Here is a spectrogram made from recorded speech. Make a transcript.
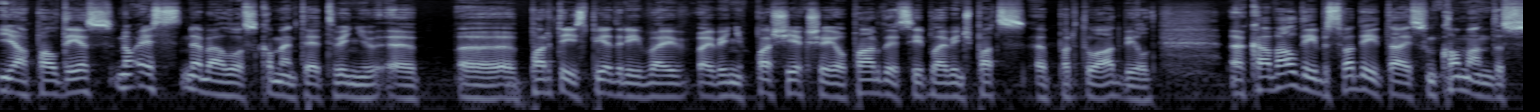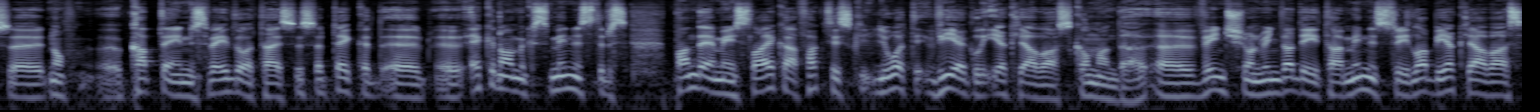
Jā, paldies. Nu, es nevēlos komentēt viņu Uh, partijas piedarību vai, vai viņa paša iekšējo pārliecību, lai viņš pats uh, par to atbild. Uh, kā valdības vadītājs un komandas nu, kapteinis, veidotājs, es varu teikt, ka ekonomikas ministrs pandēmijas laikā faktiski ļoti viegli iekļāvās komandā. Viņš un viņa vadītā ministrija labi iekļāvās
